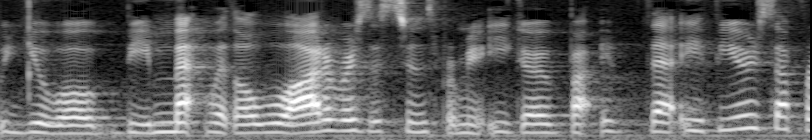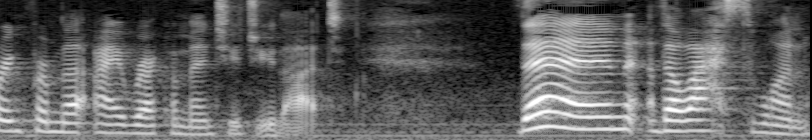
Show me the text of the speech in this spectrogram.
you will be met with a lot of resistance from your ego, but if that if you're suffering from that, I recommend you do that. Then the last one.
